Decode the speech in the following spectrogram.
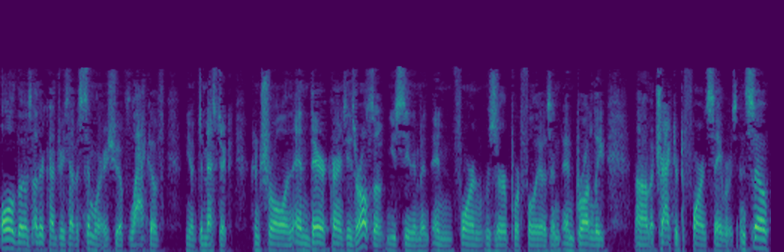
all those other countries have a similar issue of lack of you know domestic control, and, and their currencies are also you see them in, in foreign reserve portfolios and, and broadly um, attractive to foreign savers. And so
